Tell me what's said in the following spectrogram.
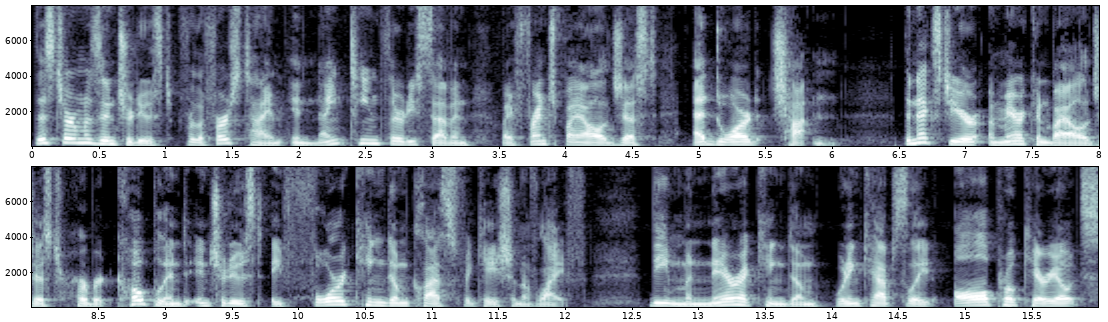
This term was introduced for the first time in 1937 by French biologist Edouard Chatton. The next year, American biologist Herbert Copeland introduced a four kingdom classification of life. The Monera kingdom would encapsulate all prokaryotes,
